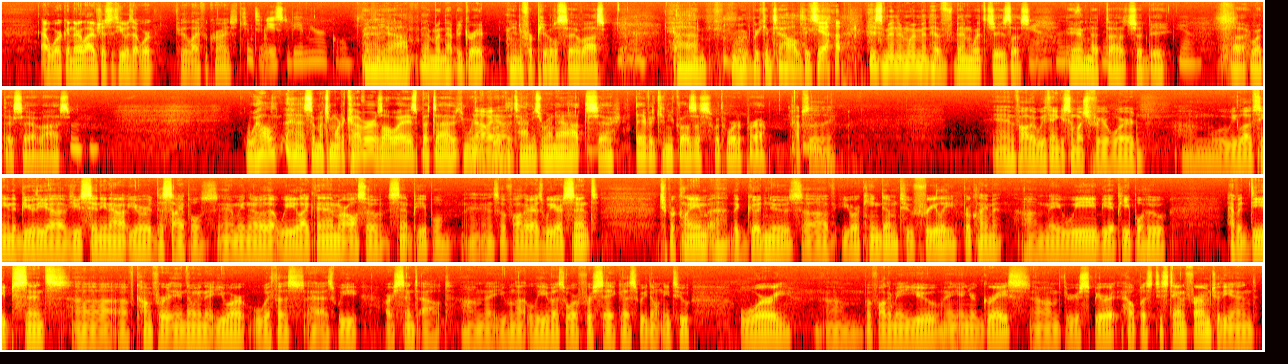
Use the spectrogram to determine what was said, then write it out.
at work in their lives, just as He was at work through the life of Christ. Continues to be a miracle. Uh, yeah, and wouldn't that be great, you know, for people to say of us? Yeah. Um, we, we can tell these Yeah. these men and women have been with Jesus, Yeah. and that uh, should be yeah. uh, what they say of us. Mhm. Well, uh, so much more to cover as always, but uh, we, No, yeah. the time has run out. So, David, can you close us with a word of prayer? Absolutely. And Father, we thank you so much for your word. Um, we love seeing the beauty of you sending out your disciples, and we know that we, like them, are also sent people. And so, Father, as we are sent to proclaim uh, the good news of your kingdom, to freely proclaim it, um, may we be a people who have a deep sense uh, of comfort in knowing that you are with us as we are sent out, um, that you will not leave us or forsake us. We don't need to worry. Um, but Father, may you and, and your grace um, through your Spirit help us to stand firm to the end.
